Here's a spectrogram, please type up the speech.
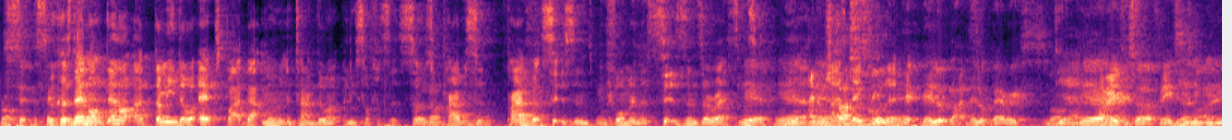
bro. Se- the Because they're not, they're not. I mean, they were ex, but at that moment in time, they weren't police officers. So it's No. private, ci- mm. private mm. citizens mm. performing a citizen's arrest. Yeah, yeah. And it was as they call it. They, they look like they look very racist as well. Yeah. I Yeah. don't know if you saw their faces. Yeah. like, Yeah,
